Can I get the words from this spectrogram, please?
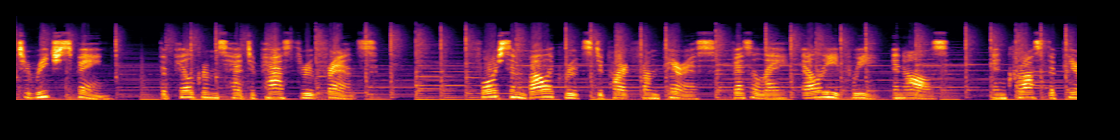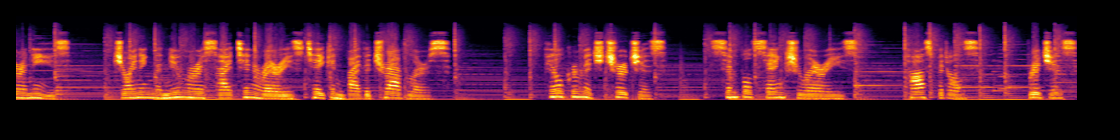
To reach Spain, the pilgrims had to pass through France. Four symbolic routes depart from Paris, Vézelay, Le Puy, and Arles, and cross the Pyrenees, joining the numerous itineraries taken by the travelers. Pilgrimage churches, simple sanctuaries, hospitals, bridges,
